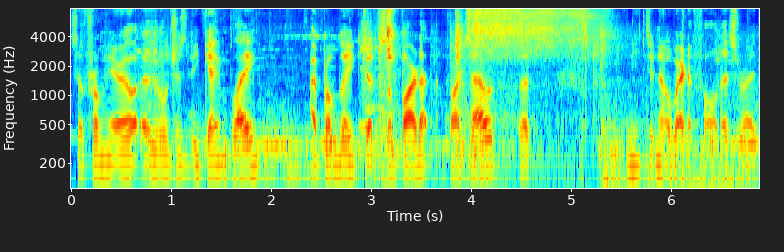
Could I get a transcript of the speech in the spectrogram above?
So from here it will just be gameplay. I probably cut some part parts out, but need to know where the Vault is, right?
